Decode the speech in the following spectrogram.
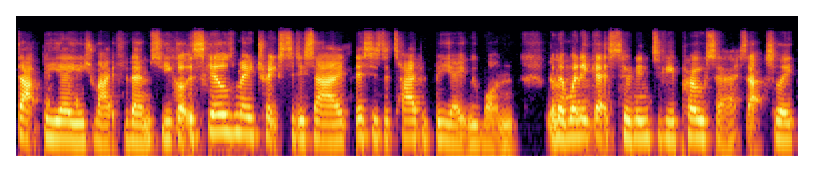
that BA is right for them? So you've got the skills matrix to decide this is the type of BA we want. But yeah. then when it gets to an interview process, actually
